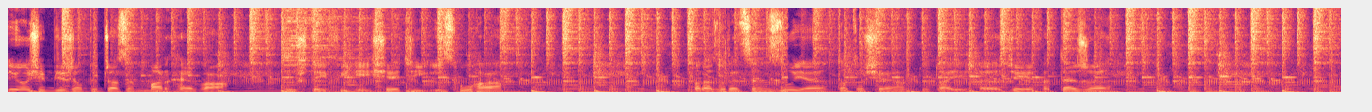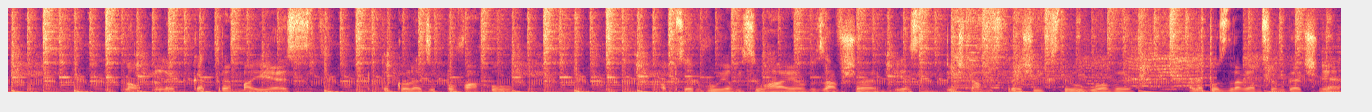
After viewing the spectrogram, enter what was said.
Radio 80 tymczasem Marchewa już w tej chwili siedzi i słucha oraz recenzuje to, co się tutaj e, dzieje w eterze. No, lekka trema jest, jak to koledzy po fachu obserwują i słuchają. Zawsze jest gdzieś tam stresik z tyłu głowy, ale pozdrawiam serdecznie.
